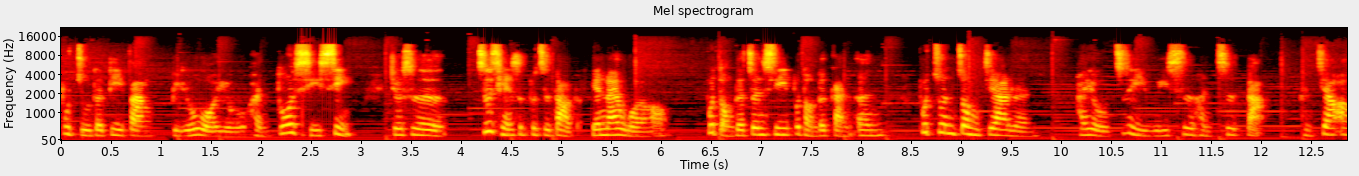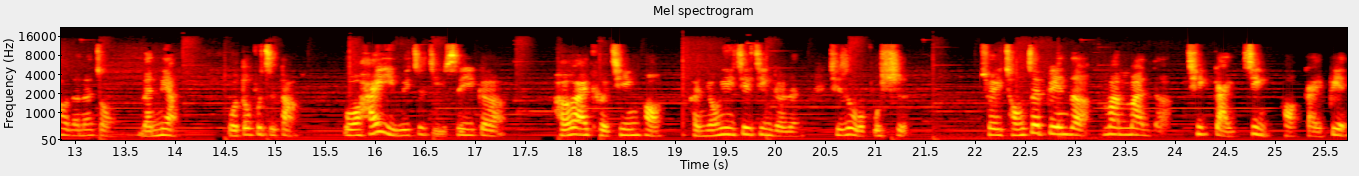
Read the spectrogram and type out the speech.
不足的地方，比如我有很多习性，就是之前是不知道的。原来我不懂得珍惜，不懂得感恩，不尊重家人，还有自以为是、很自大、很骄傲的那种能量。我都不知道，我还以为自己是一个和蔼可亲、哈很容易接近的人，其实我不是。所以从这边的慢慢的去改进、哈改变，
